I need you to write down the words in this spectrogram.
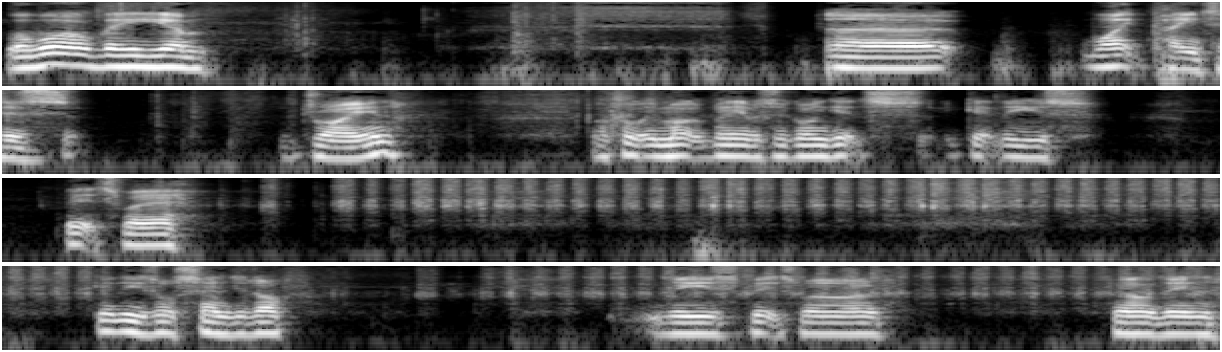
Well, while the um, uh, white paint is drying, I thought we might be able to go and get get these bits where get these all sanded off. These bits where I've filled in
